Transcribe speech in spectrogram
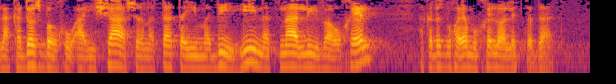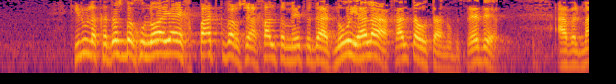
לקדוש ברוך הוא, האישה אשר נתת עמדי, היא נתנה לי והאוכל, הקדוש ברוך הוא היה מוחל לו על עץ הדעת. כאילו לקדוש ברוך הוא לא היה אכפת כבר שאכלת מעץ הדעת. נו, יאללה, אכלת אותנו, בסדר. אבל מה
